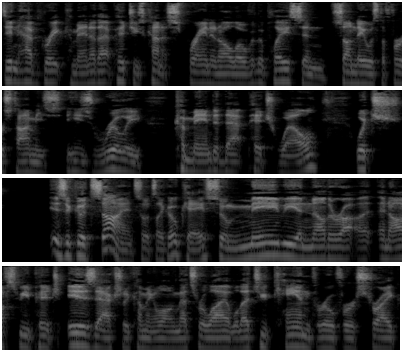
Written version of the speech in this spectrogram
didn't have great command of that pitch. He's kind of spraying it all over the place. And Sunday was the first time he's he's really commanded that pitch well, which is a good sign. So it's like, okay, so maybe another uh, an off speed pitch is actually coming along that's reliable that you can throw for a strike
